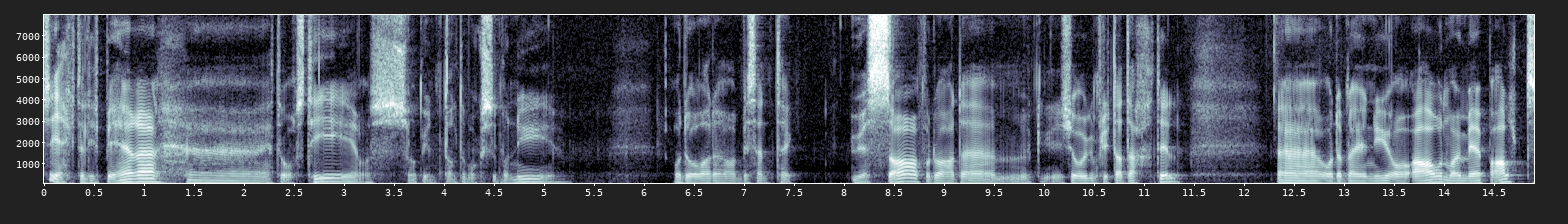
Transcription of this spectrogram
Så gikk det litt bedre eh, et års tid, og så begynte alt å vokse på ny. Og da var det å bli sendt til USA, for da hadde kirurgen flytta dertil. Eh, og det ble en ny, og Aron var jo med på alt.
